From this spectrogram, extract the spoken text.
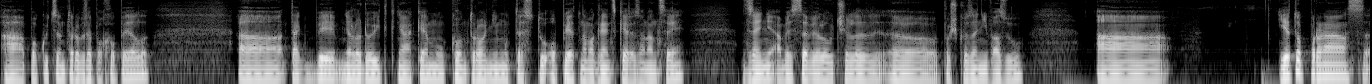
A pokud jsem to dobře pochopil, a, tak by mělo dojít k nějakému kontrolnímu testu opět na magnetické rezonanci, zřejmě, aby se vyloučil uh, poškození vazu. A je to pro nás, uh,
